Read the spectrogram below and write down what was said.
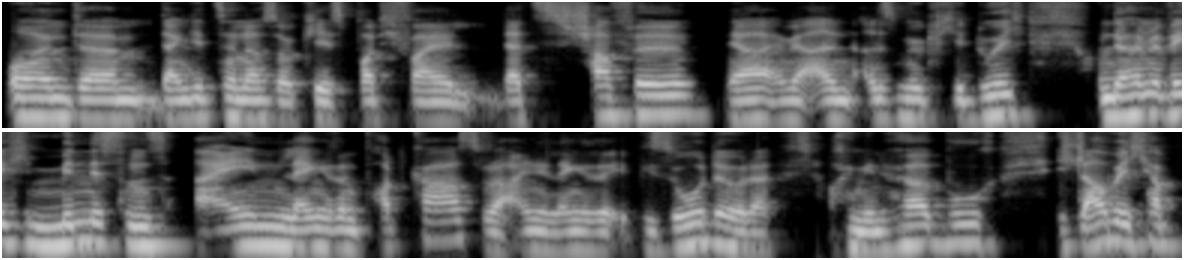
Und ähm, dann geht's dann noch so, okay, Spotify, Let's Shuffle, ja, irgendwie alles Mögliche durch. Und da hören wir wirklich mindestens einen längeren Podcast oder eine längere Episode oder auch irgendwie ein Hörbuch. Ich glaube, ich habe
